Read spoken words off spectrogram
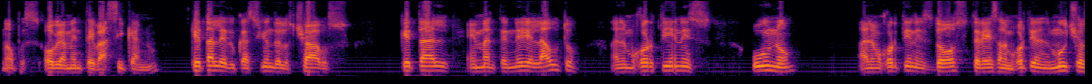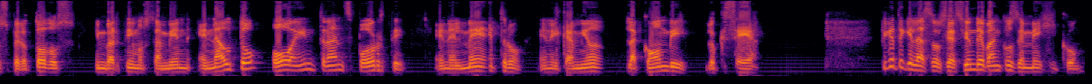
No, pues obviamente básica, ¿no? ¿Qué tal la educación de los chavos? ¿Qué tal en mantener el auto? A lo mejor tienes uno, a lo mejor tienes dos, tres, a lo mejor tienes muchos, pero todos invertimos también en auto o en transporte, en el metro, en el camión, la combi, lo que sea. Fíjate que la Asociación de Bancos de México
